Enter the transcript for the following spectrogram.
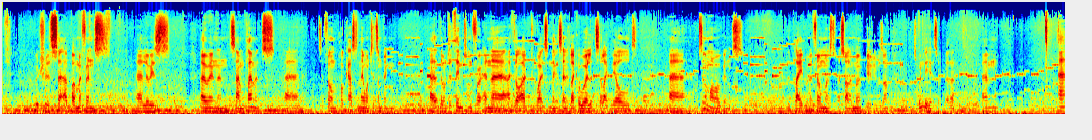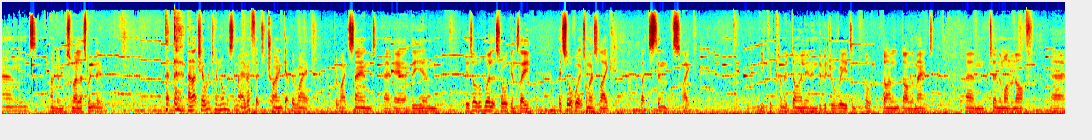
which was set up by my friends uh, Louise Owen and Sam Clements. Uh, it's a film podcast, and they wanted something. Uh, they wanted a theme song for it, and uh, I thought I'd write something that sounded like a Wurlitzer, like the old cinema organs that played when the film was a silent movie was on. It's windy here, sorry about that. Um, and I'm going to miss my less windy. and actually, I went to an enormous amount of effort to try and get the right the right sound uh, here. The um, these old Wurlitzer organs, they they sort of worked almost like like synths, like you could kind of dial in individual reeds and or dial dial them out, um, turn them on and off. Uh,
